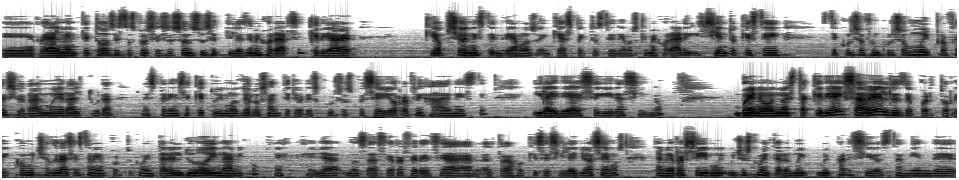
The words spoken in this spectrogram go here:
Eh, realmente todos estos procesos son susceptibles de mejorarse. Quería ver qué opciones tendríamos, en qué aspectos tendríamos que mejorar y siento que este, este curso fue un curso muy profesional, muy a la altura, la experiencia que tuvimos de los anteriores cursos pues se vio reflejada en este y la idea es seguir así, ¿no? Bueno, nuestra querida Isabel desde Puerto Rico, muchas gracias también por tu comentario, el dúo dinámico, ella nos hace referencia al, trabajo que Cecilia y yo hacemos. También recibí muchos comentarios muy, muy parecidos también de,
